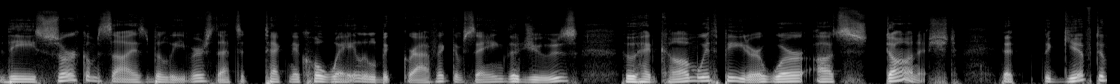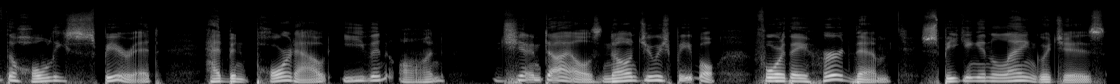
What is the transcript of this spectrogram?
the circumcised believers, that's a technical way, a little bit graphic of saying the Jews who had come with Peter were astonished the gift of the Holy Spirit had been poured out even on Gentiles, non Jewish people, for they heard them speaking in languages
